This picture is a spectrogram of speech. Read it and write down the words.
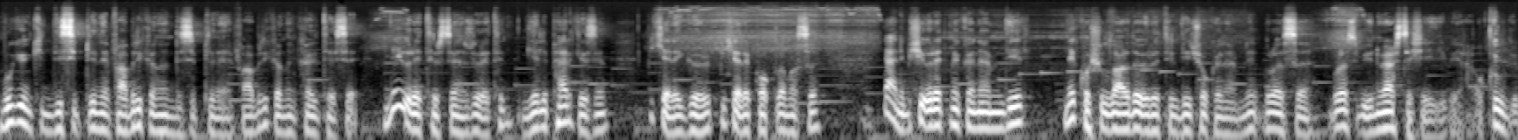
bugünkü disiplini, fabrikanın disiplini, fabrikanın kalitesi ne üretirseniz üretin gelip herkesin bir kere görüp bir kere koklaması. Yani bir şey üretmek önemli değil. Ne koşullarda üretildiği çok önemli. Burası burası bir üniversite şeyi gibi ya. Okul gibi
